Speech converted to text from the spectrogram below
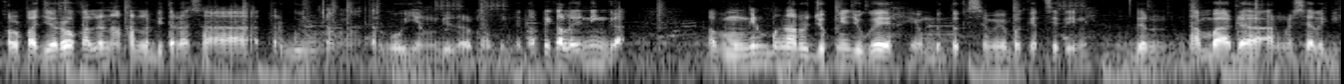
kalau Pajero kalian akan lebih terasa terguncang lah tergoyang di dalam mobilnya. Tapi kalau ini enggak apa mungkin pengaruh joknya juga ya yang bentuk semi bucket seat ini? Dan tambah ada armrestnya lagi.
